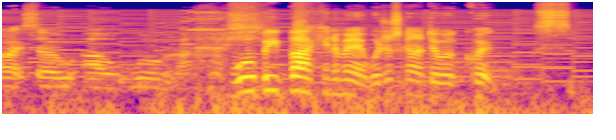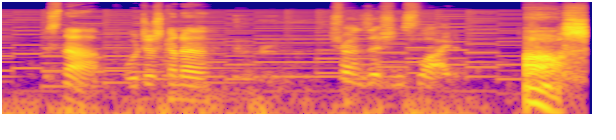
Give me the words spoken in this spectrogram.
Alright, so, uh, we'll. We'll be back in a minute. We're just gonna do a quick s- snap. We're just gonna. transition slide. Ass.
